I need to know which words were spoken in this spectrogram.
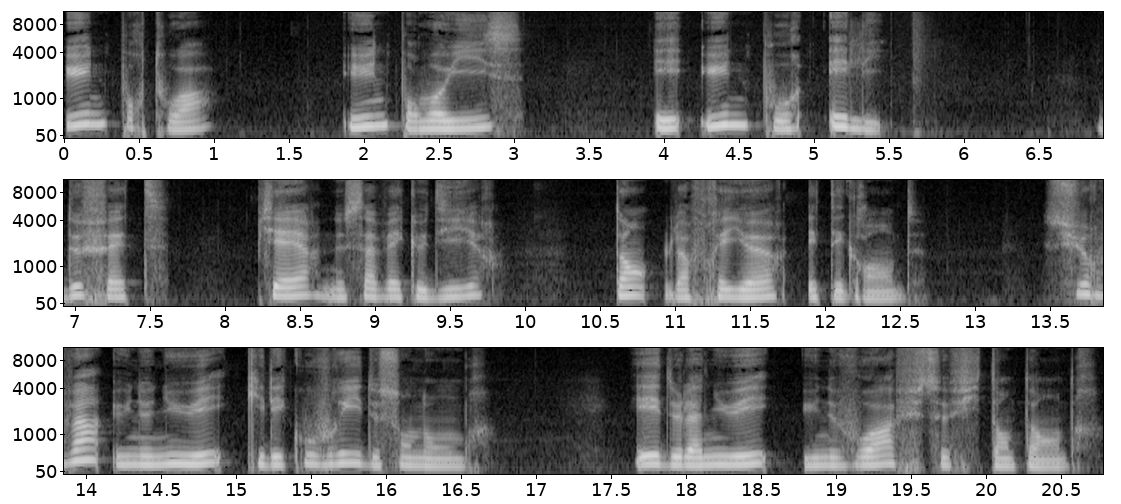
une pour toi, une pour Moïse et une pour Élie. De fait, Pierre ne savait que dire, tant leur frayeur était grande. Survint une nuée qui les couvrit de son ombre, et de la nuée une voix se fit entendre.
